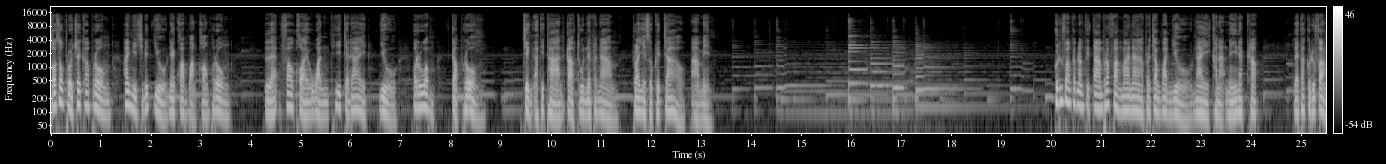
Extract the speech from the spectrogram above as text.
ขอทรงโปรดช่วยข้าพระองค์ให้มีชีวิตอยู่ในความหวังของพระองค์ และเฝ้าคอยวันที่จะได้อยู่ร่วมกับพระองค์ จึงอธิษฐานกราบทูลในพระนาม พระเยซูคริสต์เจ้า อาเมน คุณผู้ฟังกำลังติดตามรับฟังมานาประจำวันอยู่ในขณะนี้นะครับ และถ้าคุณผู้ฟัง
